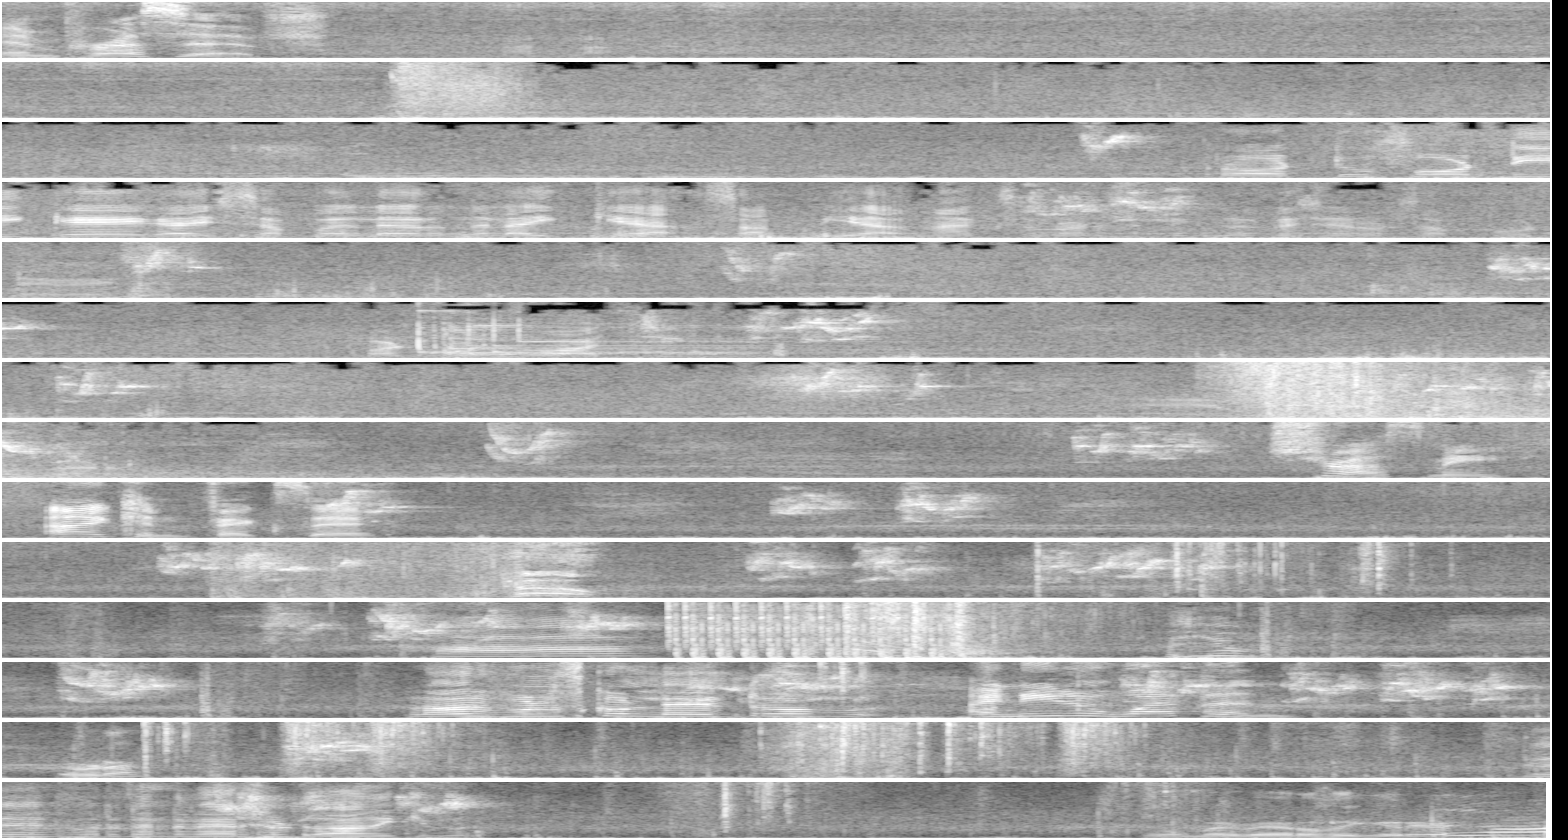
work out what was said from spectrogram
Impressive. നല്ല road to forty K guys അപ്പോൾ എല്ലാവരും ഒന്ന് ലൈക്ക് ചെയ്യുക സബ് ചെയ്യുക. മാക്സിമം ഫ്രണ്ട്സ് ലിങ്കൊക്കെ ഷെയർ സപ്പോർട്ട് ചെയ്യുക guys control watching Trust me, I can fix it. Help! ആ അയ്യോ. ഒരു full school light drop I need a weapon എവിടെ? ദേ വെറുതെ വേറെ ഷോട്ട് ദാ നിൽക്കുന്നു ഓമേ വേറെ സൈ കേറി അയ്യോ.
